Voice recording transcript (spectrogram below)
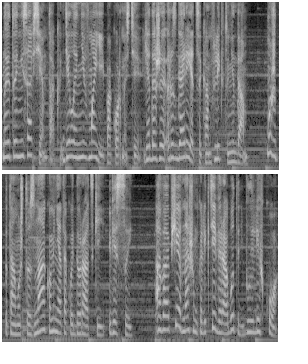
Но это не совсем так. Дело не в моей покорности. Я даже разгореться конфликту не дам. Может, потому что знак у меня такой дурацкий — весы. А вообще в нашем коллективе работать было легко.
